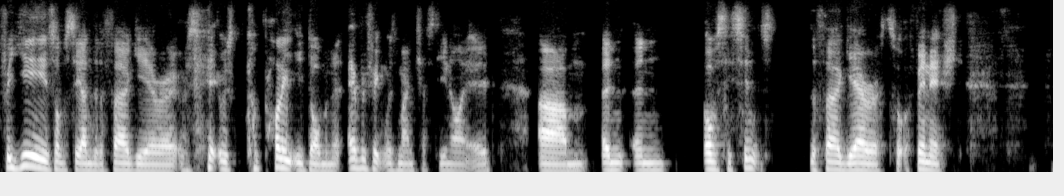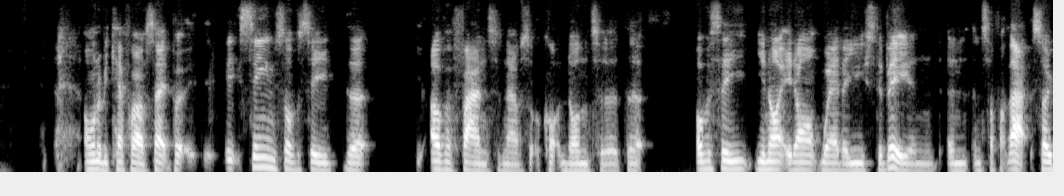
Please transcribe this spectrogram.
for years, obviously under the Fergie era, it was it was completely dominant. Everything was Manchester United, um, and and obviously since the Fergie era sort of finished, I want to be careful how I say it, but it, it seems obviously that other fans have now sort of cottoned on to that. Obviously, United aren't where they used to be, and and, and stuff like that. So,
